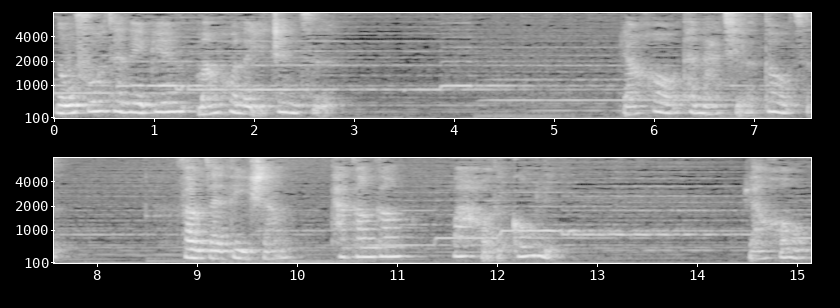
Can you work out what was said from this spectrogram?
农夫在那边忙活了一阵子，他拿起了豆子，放在地上，他刚刚挖好的沟里，然后。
